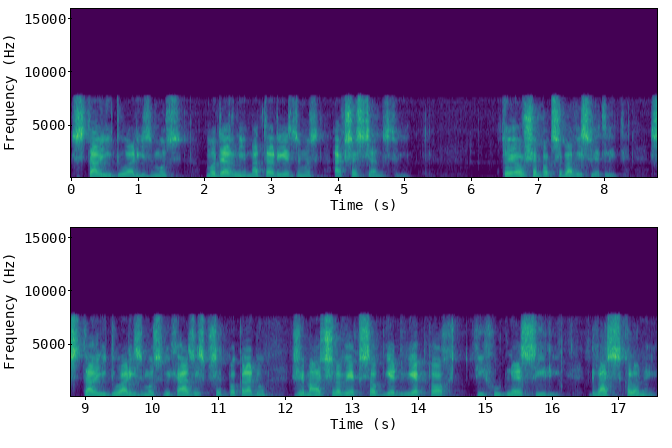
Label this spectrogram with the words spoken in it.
Starý dualismus, moderní materialismus a křesťanství. To je ovšem potřeba vysvětlit. Starý dualismus vychází z předpokladu, že má člověk v sobě dvě protichudné síly, dva sklony.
